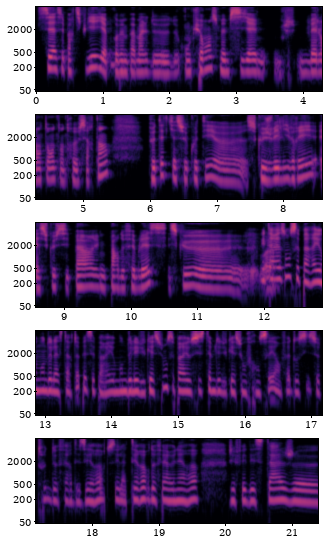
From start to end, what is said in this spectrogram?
c'est assez particulier. Il y a quand même pas mal de, concurrence, même s'il y a une, belle entente entre certains peut-être qu'il y a ce côté, euh, ce que je vais livrer, est-ce que c'est pas une part de faiblesse? Est-ce que. Euh, Mais tu as raison, c'est pareil au monde de la start-up et c'est pareil au monde de l'éducation, c'est pareil au système d'éducation français. En fait, aussi ce truc de faire des erreurs, tu sais, la terreur de faire une erreur. J'ai fait des stages euh,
